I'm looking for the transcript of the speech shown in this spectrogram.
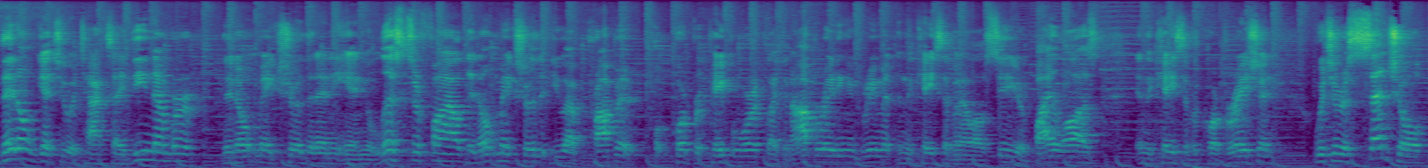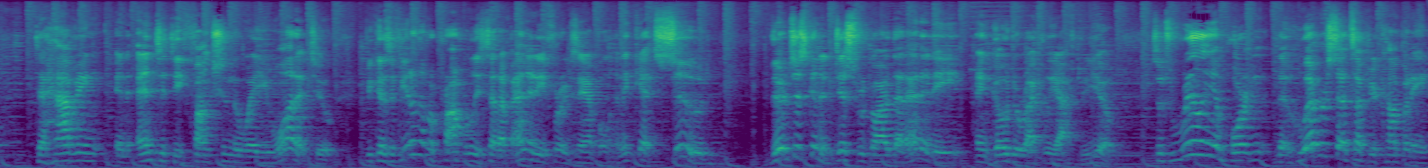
They don't get you a tax ID number. They don't make sure that any annual lists are filed. They don't make sure that you have proper corporate paperwork like an operating agreement in the case of an LLC or bylaws in the case of a corporation, which are essential to having an entity function the way you want it to. Because if you don't have a properly set up entity, for example, and it gets sued, they're just going to disregard that entity and go directly after you. So it's really important that whoever sets up your company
